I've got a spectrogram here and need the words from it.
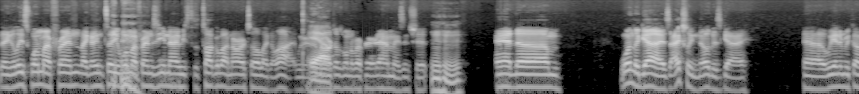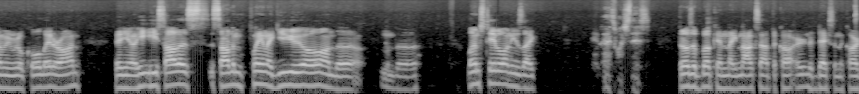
Like at least one of my friend, like I can tell you, one of my friends, you and I used to talk about Naruto like a lot. We were, Yeah. Naruto's one of our favorite animes and shit. mm-hmm. And um, one of the guys, I actually know this guy. Uh, we ended up becoming real cool later on. But you know, he, he saw this, saw them playing like Yu-Gi-Oh on the on the lunch table, and he was like, "Hey guys, watch this." Throws a book and like knocks out the card, the decks and the cards.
